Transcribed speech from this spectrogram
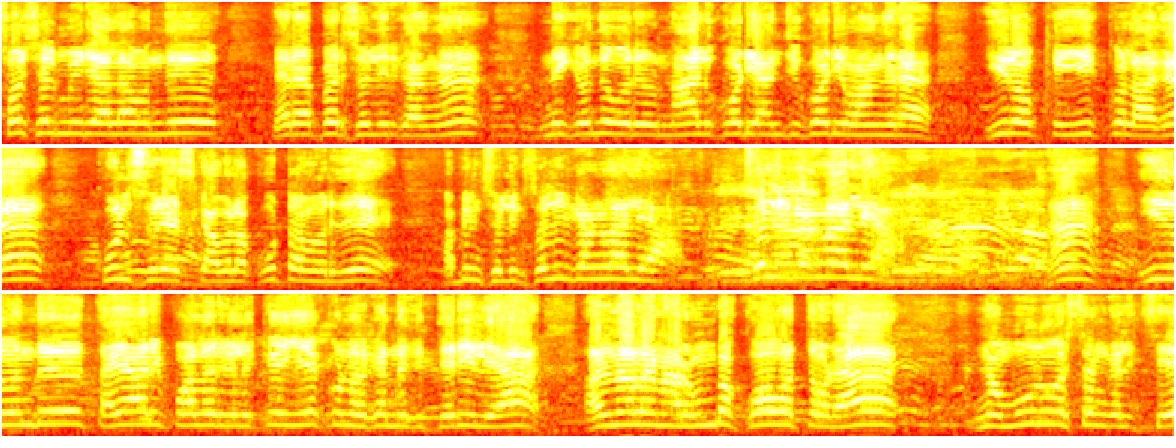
சோஷியல் மீடியாவில் வந்து நிறைய பேர் சொல்லியிருக்காங்க. இன்றைக்கி வந்து ஒரு நாலு கோடி அஞ்சு கோடி வாங்குற ஹீரோக்கு ஈக்குவலாக கூல் சுரேஷ்க்கு அவ்வளோ கூட்டம் வருது அப்படின்னு சொல்லி சொல்லியிருக்காங்களா இல்லையா? சொல்லியிருக்காங்களா இல்லையா? ஆ, இது வந்து தயாரிப்பாளர்களுக்கு இயக்குனர் கண்ணுக்கு தெரியலையா? அதனால நான் ரொம்ப கோவத்தோட இன்னும் மூணு வருஷம் கழித்து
